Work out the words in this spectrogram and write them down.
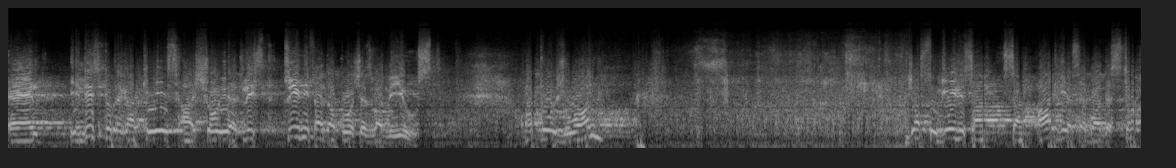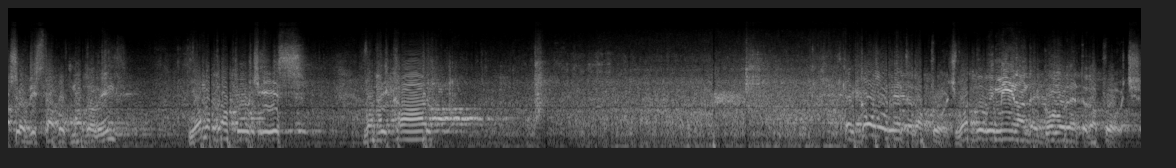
and in this particular case, I show you at least three different approaches what we used. Approach one, just to give you some, some ideas about the structure of this type of modeling, one of the approach is what we call a goal-oriented approach. What do we mean the goal-oriented approach?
